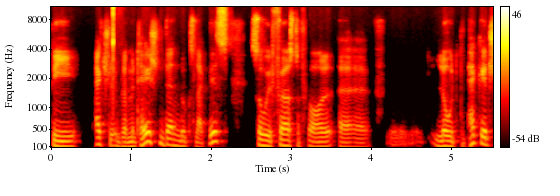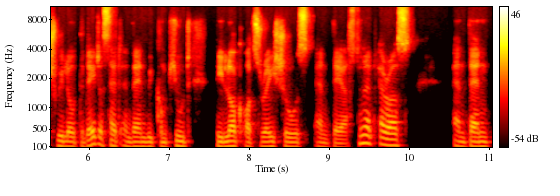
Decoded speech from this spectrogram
The actual implementation then looks like this. So we first of all uh, load the package, we load the data set, and then we compute the log odds ratios and their standard errors. And then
